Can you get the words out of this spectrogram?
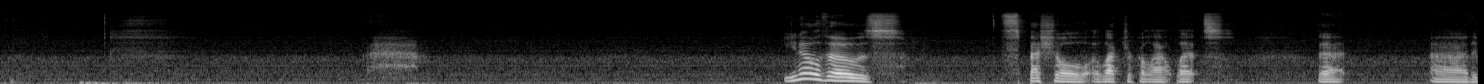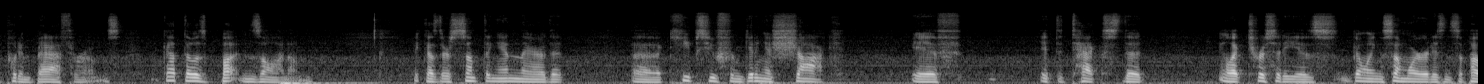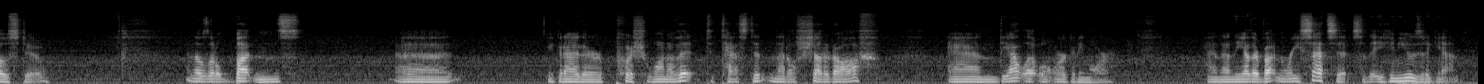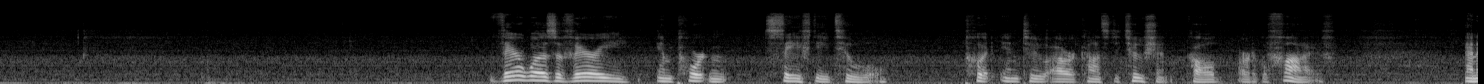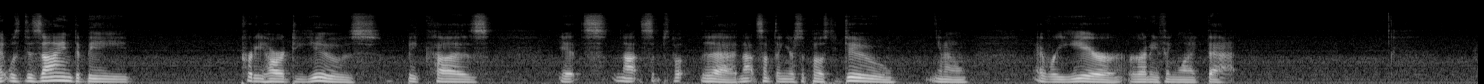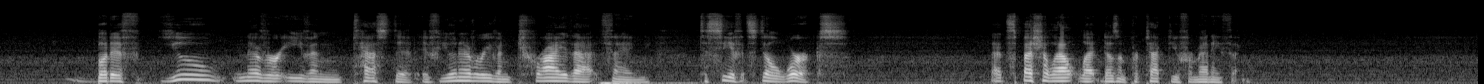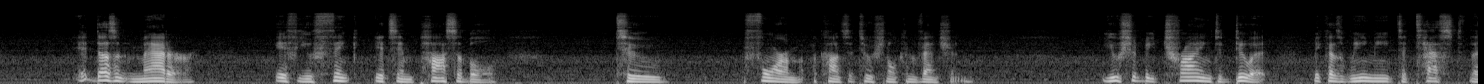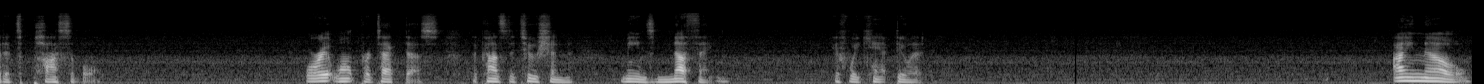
You know those special electrical outlets that uh, they put in bathrooms? Got those buttons on them because there's something in there that uh, keeps you from getting a shock if it detects that electricity is going somewhere it isn't supposed to. And those little buttons uh, you can either push one of it to test it and that'll shut it off and the outlet won't work anymore. And then the other button resets it so that you can use it again. There was a very important safety tool put into our Constitution called Article 5. And it was designed to be pretty hard to use because it's not uh, not something you're supposed to do, you know, every year or anything like that. But if you never even test it, if you never even try that thing to see if it still works, that special outlet doesn't protect you from anything. It doesn't matter if you think it's impossible to form a constitutional convention. You should be trying to do it because we need to test that it's possible. Or it won't protect us. The Constitution means nothing if we can't do it. I know.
